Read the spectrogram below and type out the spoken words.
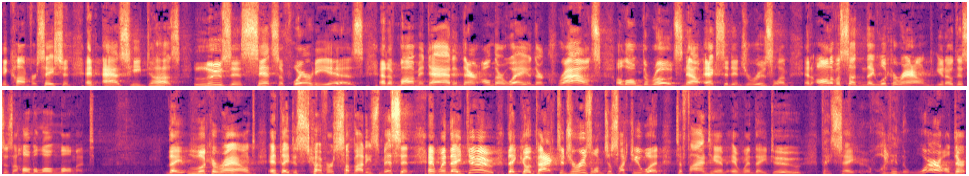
in conversation. And as he does, loses sense of where he is and of mom and dad, and they're on their way, and there are crowds along the roads now exiting Jerusalem. And all of a sudden, they look around. You know, this is a home alone moment they look around and they discover somebody's missing. And when they do, they go back to Jerusalem, just like you would, to find him. And when they do, they say, What in the world? They're,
